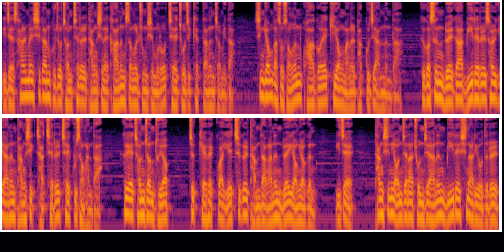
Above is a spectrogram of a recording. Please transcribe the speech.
이제 삶의 시간 구조 전체를 당신의 가능성을 중심으로 재조직했다는 점이다. 신경가소성은 과거의 기억만을 바꾸지 않는다. 그것은 뇌가 미래를 설계하는 방식 자체를 재구성한다. 그의 전전두엽, 즉 계획과 예측을 담당하는 뇌 영역은 이제 당신이 언제나 존재하는 미래 시나리오들을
